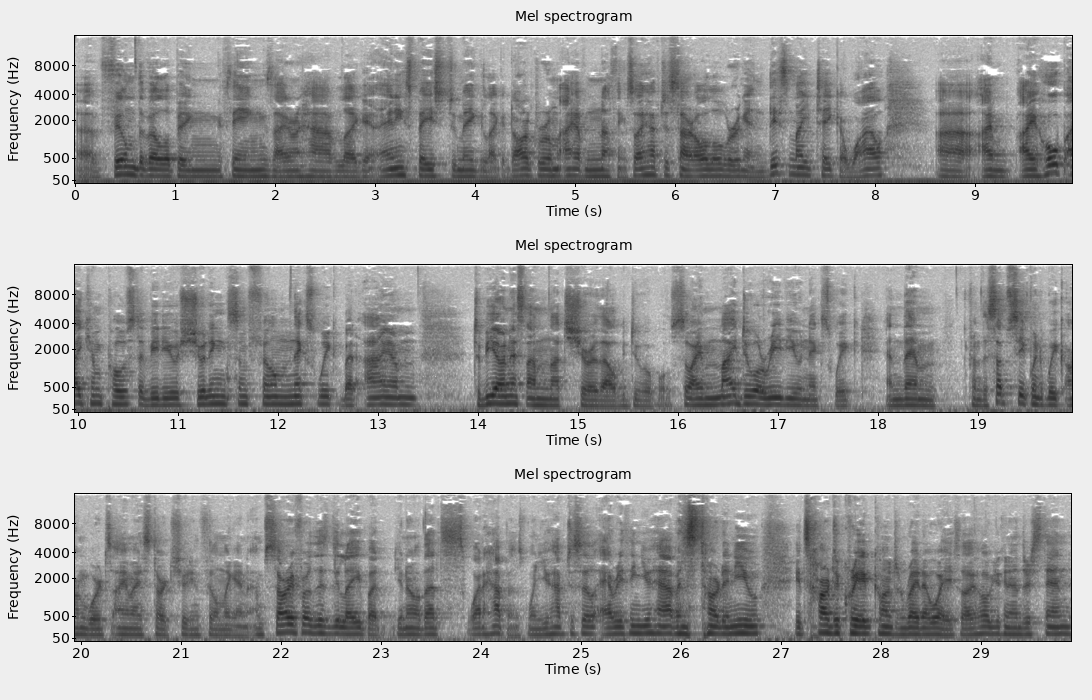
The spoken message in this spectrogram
uh, film developing things, I don't have like any space to make like a dark room. I have nothing. So I have to start all over again. This might take a while. Uh, I'm, I hope I can post a video shooting some film next week, but I am to be honest, I'm not sure that'll be doable. So I might do a review next week and then from the subsequent week onwards, I might start shooting film again. I'm sorry for this delay, but you know, that's what happens. When you have to sell everything you have and start anew, it's hard to create content right away. So I hope you can understand.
